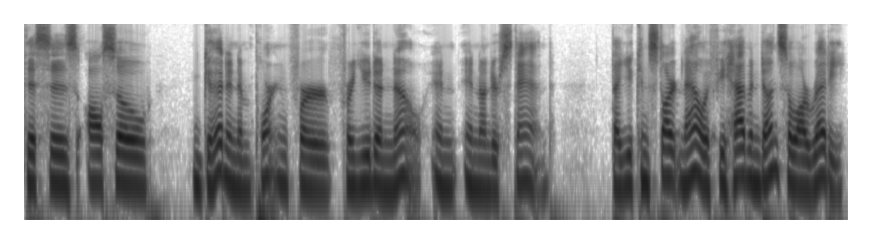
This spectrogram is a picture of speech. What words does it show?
this is also good and important for, for you to know and, and understand that you can start now if you haven't done so already.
